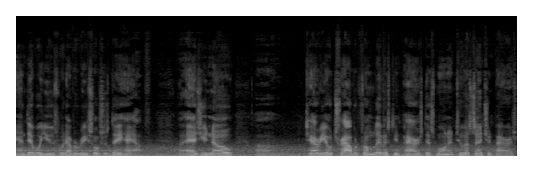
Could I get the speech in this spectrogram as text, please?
and they will use whatever resources they have. Uh, as you know, Theriot traveled from Livingston Parish this morning to Ascension Parish,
